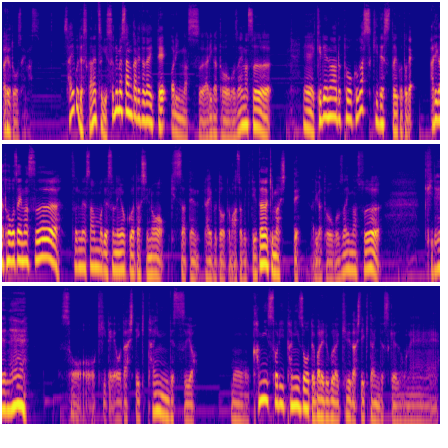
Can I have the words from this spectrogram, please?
ありがとうございます。最後ですかね、次、スルメさんから頂いております。ありがとうございます。えー、キレのあるトークが好きですということで、ありがとうございます。スルメさんもですね、よく私の喫茶店、ライブ等々も遊びに来ていただきまして、ありがとうございます。綺麗ね。そう、綺麗を出していきたいんですよ。もう、カミソリ谷蔵と呼ばれるぐらい綺麗出していきたいんですけれどもね。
